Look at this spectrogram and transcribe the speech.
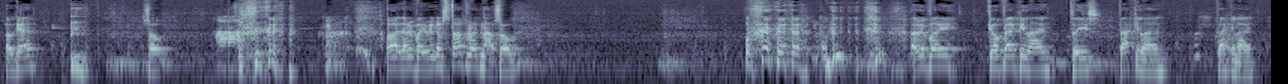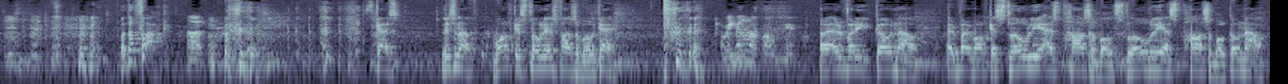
Okay? so ah. Alright everybody, we're gonna start right now, so Everybody go back in line, please. Back in line. Back in line. What the fuck? Guys, listen up. Walk as slowly as possible, okay? Are we gonna have a problem here? Alright, everybody go now. Everybody walk as slowly as possible. Slowly as possible. Go now.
